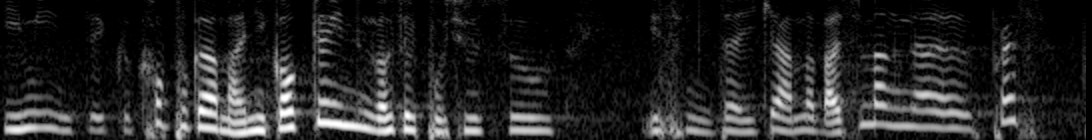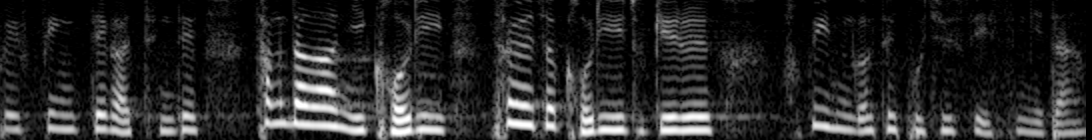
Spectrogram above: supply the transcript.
이미 이제 그 커브가 많이 꺾여 있는 것을 보실 수 있습니다. 이게 아마 마지막 날 press briefing 때 같은데 상당한 이 거리 사회적 거리 두기를 하고 있는 것을 보실 수 있습니다.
